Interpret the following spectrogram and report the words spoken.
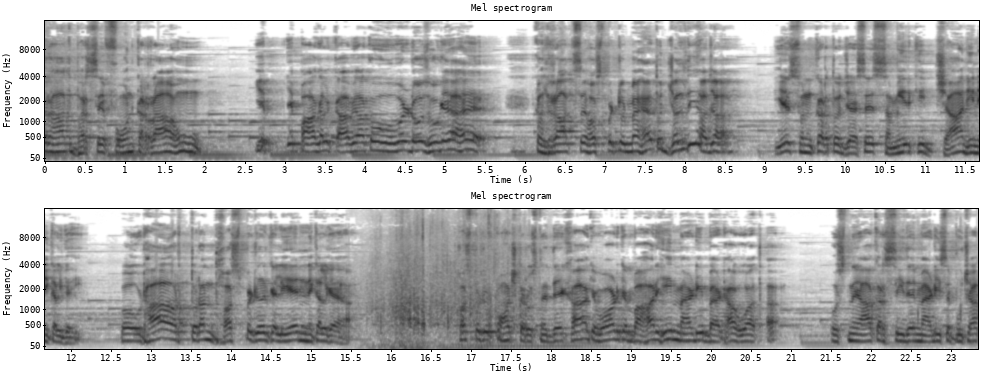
रात भर से फ़ोन कर रहा हूँ। ये ये पागल काव्या को ओवरडोज हो गया है। कल रात से हॉस्पिटल में है तो जल्दी आ जा। ये सुनकर तो जैसे समीर की जान ही निकल गई। वो उठा और तुरंत हॉस्पिटल के लिए निकल गया। हॉस्पिटल पहुंचकर उसने देखा कि वार्ड के बाहर ही मैडी बैठा हुआ था। उसने आकर सीधे मैडी से पूछा,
